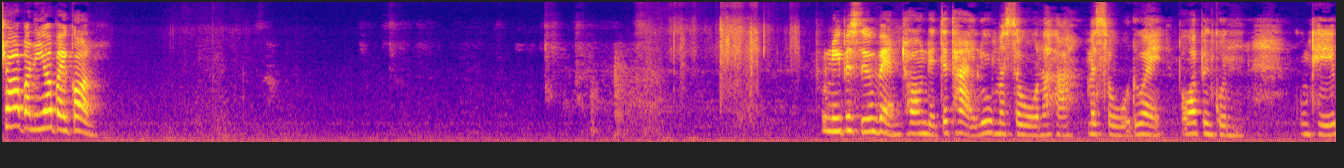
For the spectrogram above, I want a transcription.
ชอบอันนี้เอาไปก่อน พรุ่งนี้ไปซื้อแหวนทองเดี๋ยวจะถ่ายรูปมาโซนะคะ มาโซด้วย เพราะว่าเป็นคนกรุงเทพ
